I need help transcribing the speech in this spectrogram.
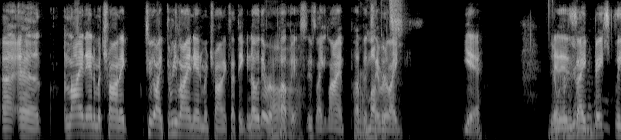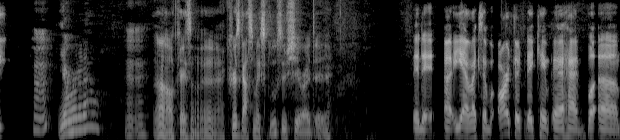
a, a lion animatronic, two like three lion animatronics. I think no, they were Oh. puppets. It was like lion puppets. They were Muppets. like, yeah, You and ever, it's like basically that? you ever heard of that one? Oh, okay. So yeah. Chris got some exclusive shit right there. it, it, uh, yeah, like I said, with Arthur, they came uh, had Bu- um,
